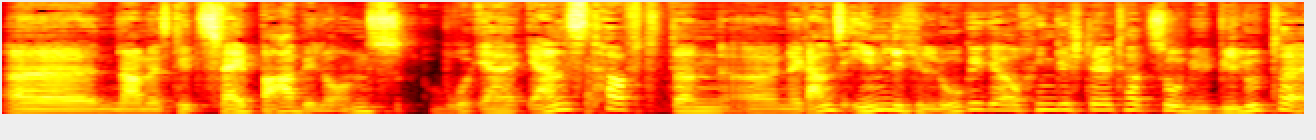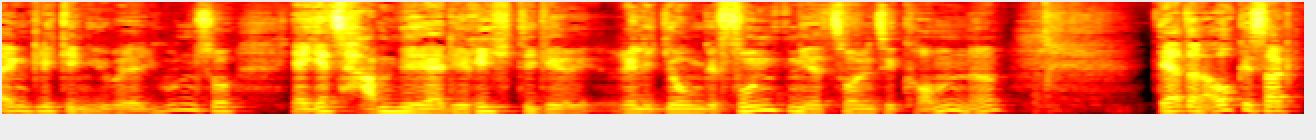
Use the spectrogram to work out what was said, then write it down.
äh, namens Die zwei Babylons, wo er ernsthaft dann äh, eine ganz ähnliche Logik auch hingestellt hat, so wie, wie Luther eigentlich gegenüber der Juden, so, ja, jetzt haben wir ja die richtige Religion gefunden, jetzt sollen sie kommen. Ne? Der hat dann auch gesagt,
